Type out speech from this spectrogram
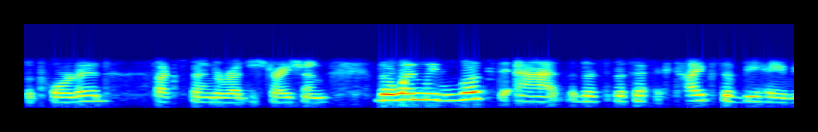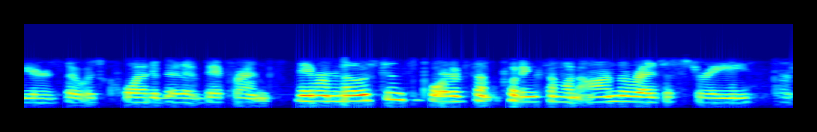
supported sex offender registration. Though when we looked at the specific types of behaviors, there was quite a bit of difference. They were most in support of some, putting someone on the registry for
